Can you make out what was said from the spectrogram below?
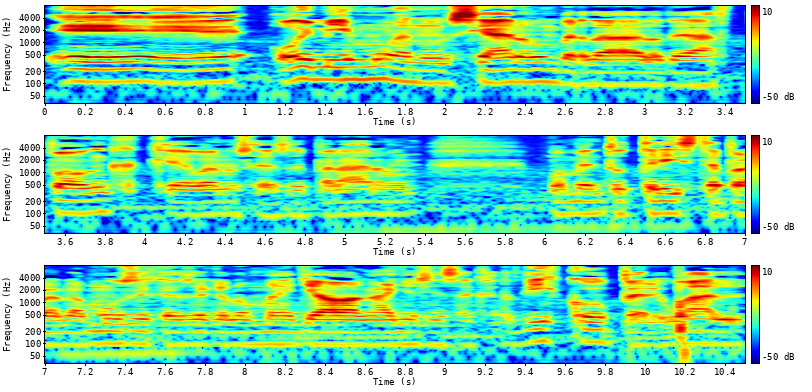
eh, hoy mismo anunciaron, ¿verdad? Los de Daft Punk, que bueno, se separaron. Momento triste para la música, sé que los más llevaban años sin sacar disco, pero igual,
